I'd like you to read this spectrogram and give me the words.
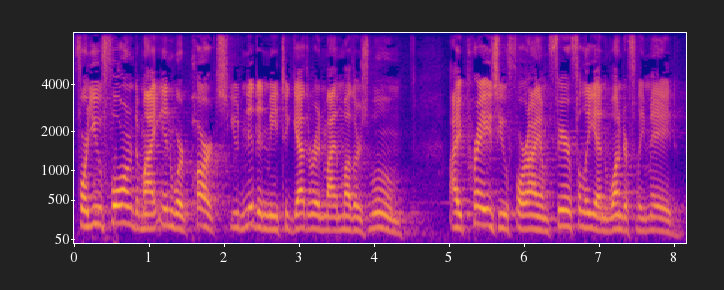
For you formed my inward parts, you knitted me together in my mother's womb. I praise you, for I am fearfully and wonderfully made.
